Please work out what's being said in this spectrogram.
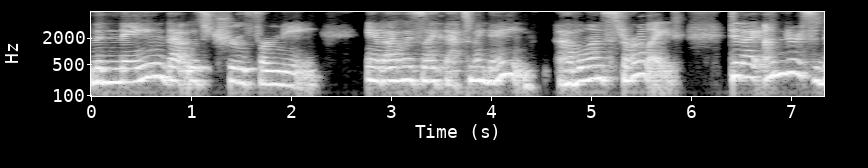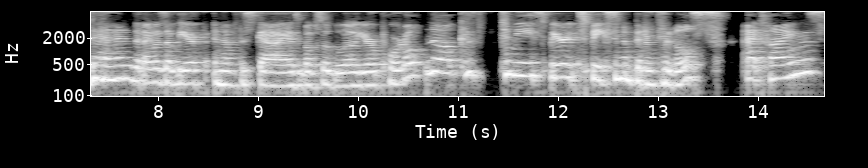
the name that was true for me. And I was like, that's my name, Avalon Starlight. Did I understand that I was of the earth and of the sky as above so below your portal? No, because to me, spirit speaks in a bit of riddles at times.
